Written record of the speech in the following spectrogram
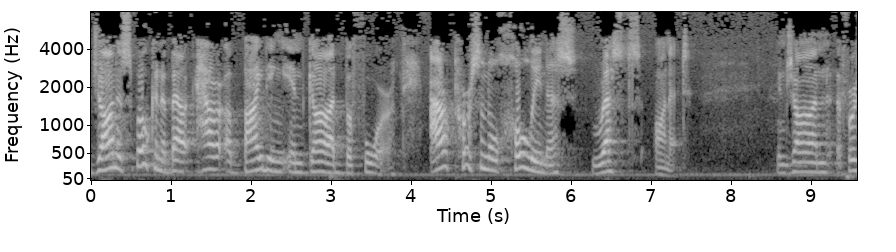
John has spoken about our abiding in God before. Our personal holiness rests on it. In John, uh, 1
